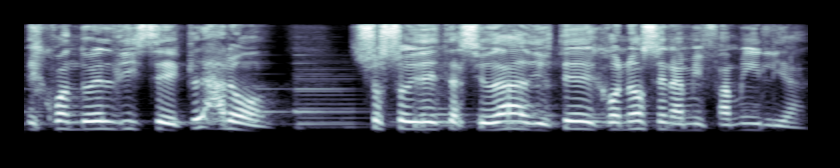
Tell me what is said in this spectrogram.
es cuando Él dice, claro, yo soy de esta ciudad y ustedes conocen a mi familia.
